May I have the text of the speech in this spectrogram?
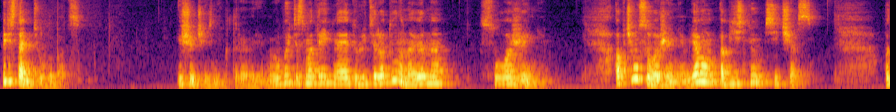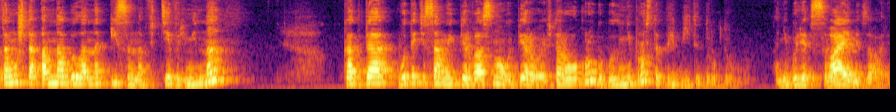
перестанете улыбаться, еще через некоторое время. Вы будете смотреть на эту литературу, наверное, с уважением. А почему с уважением? Я вам объясню сейчас. Потому что она была написана в те времена, когда вот эти самые первоосновы первого и второго круга были не просто прибиты друг к другу, они были сваями заварены.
